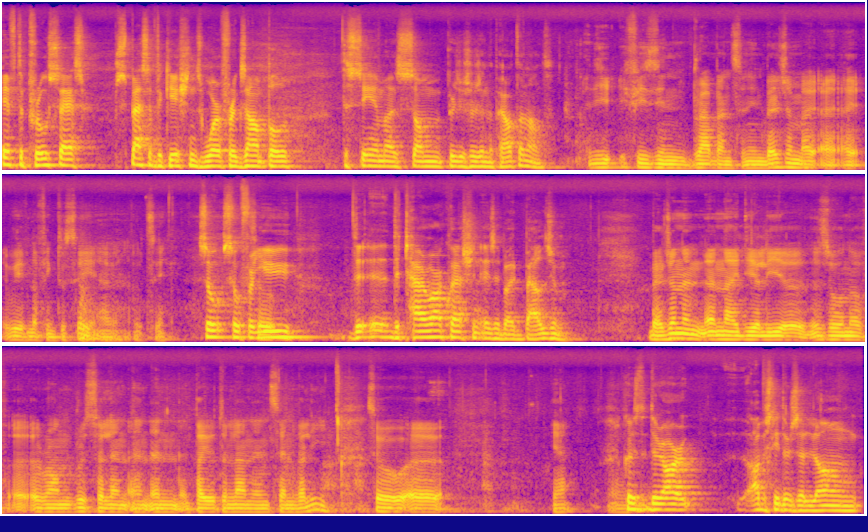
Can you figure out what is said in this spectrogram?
If the process specifications were, for example, the same as some producers in the Pajottenland. If he's in Brabant and in Belgium, I, I, I, we have nothing to say. I, would say So, so for So- you, the the terroir question is about Belgium. Belgium and, and ideally uh, the zone of uh, around Brussels and and, and Pajottenland and Senne Valley. So uh, yeah, Because there are obviously there's a long,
